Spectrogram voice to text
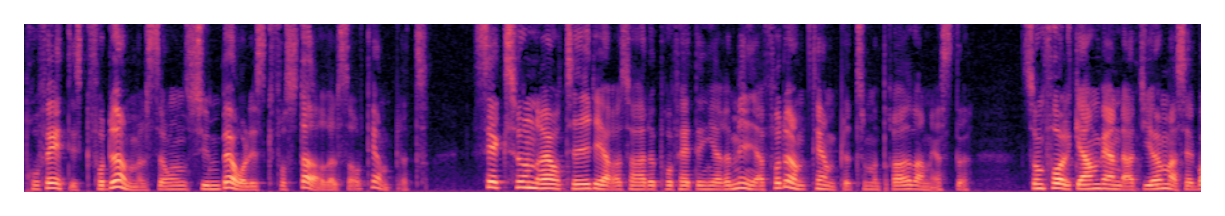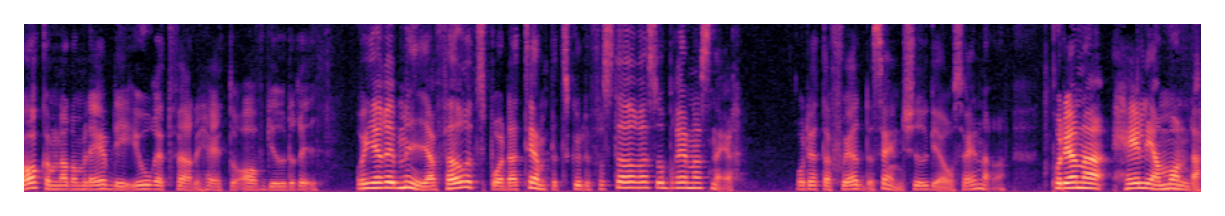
profetisk fördömelse och en symbolisk förstörelse av templet. 600 år tidigare så hade profeten Jeremia fördömt templet som ett rövarnäste som folk använde att gömma sig bakom när de levde i orättfärdighet och avguderi. Och Jeremia förutspådde att templet skulle förstöras och brännas ner. Och detta skedde sen 20 år senare. På denna heliga måndag,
